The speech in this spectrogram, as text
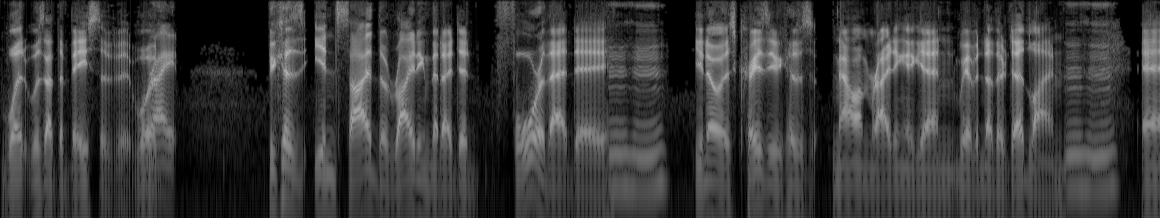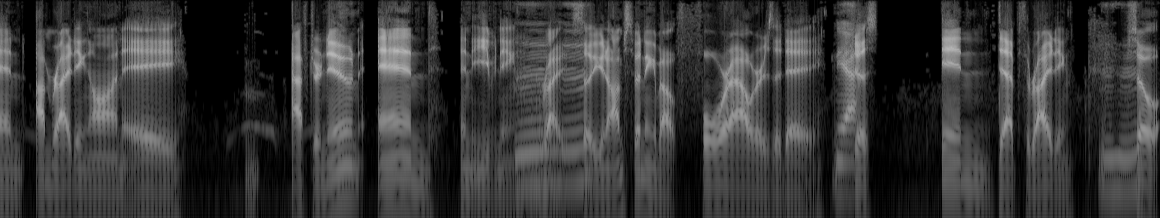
what was at the base of it, what Right. Because inside the writing that I did for that day, Mm-hmm. you know, is crazy because now I'm writing again. We have another deadline, Mm-hmm. and I'm writing on a afternoon and an evening, right? Mhm. So you know, I'm spending about four hours a day Yeah. just in depth writing. Mm-hmm. So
